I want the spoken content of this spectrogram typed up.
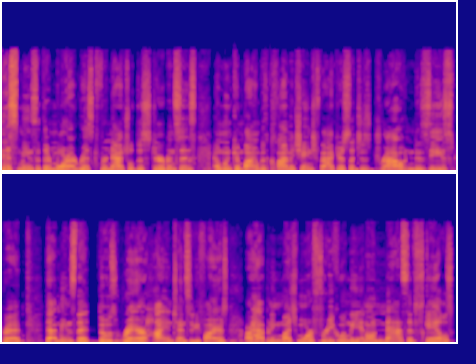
This means that they're more at risk for natural disturbances, and when combined with climate change factors such as drought and disease spread, that means that those rare high intensity fires are happening much more frequently and on massive scales,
